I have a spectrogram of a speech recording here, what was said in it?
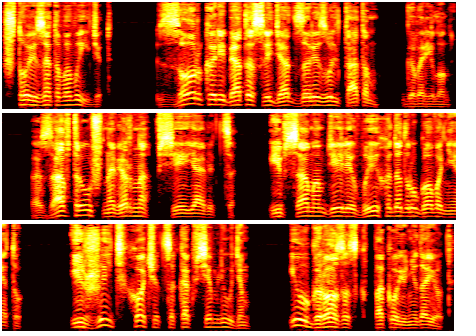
что из этого выйдет. «Зорко ребята следят за результатом», — говорил он. «А завтра уж, наверное, все явятся. И в самом деле выхода другого нету. И жить хочется, как всем людям, и угрозыск покою не дает.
